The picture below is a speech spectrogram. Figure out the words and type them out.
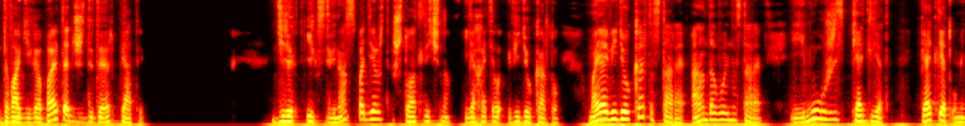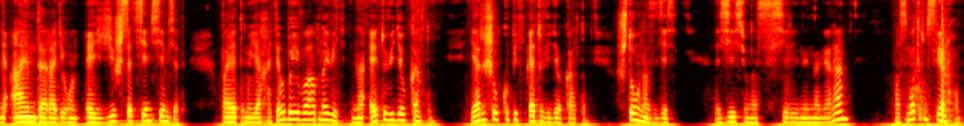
2 гигабайта GDDR5. DirectX 12 поддержит, что отлично. Я хотел видеокарту. Моя видеокарта старая, она довольно старая. И ему уже 5 лет. 5 лет у меня AMD Radeon HD 6770. Поэтому я хотел бы его обновить на эту видеокарту. Я решил купить эту видеокарту. Что у нас здесь? Здесь у нас серийные номера. Посмотрим сверху.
